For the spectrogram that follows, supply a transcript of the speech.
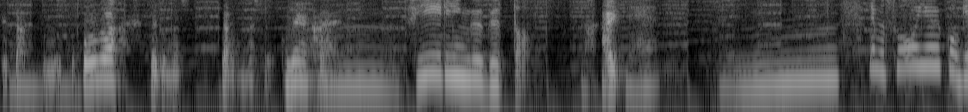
てたというところがありましたありましたですね。はい、フィーリンググッドなんですね。はい、うんでもそういうこう現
